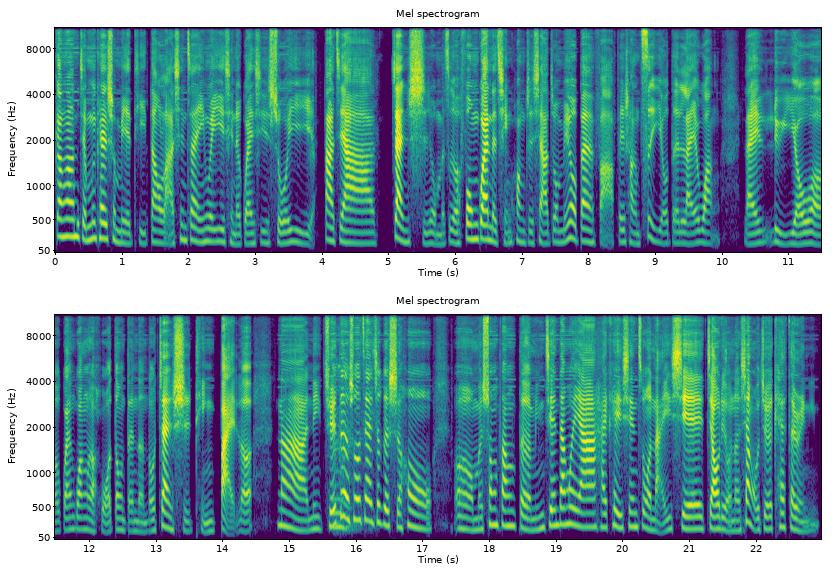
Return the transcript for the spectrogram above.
刚刚节目一开始我们也提到啦，现在因为疫情的关系，所以大家。暂时我们这个封关的情况之下，就没有办法非常自由的来往来旅游哦，观光的活动等等都暂时停摆了。那你觉得说在这个时候，嗯、呃，我们双方的民间单位啊，还可以先做哪一些交流呢？像我觉得 Catherine 你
